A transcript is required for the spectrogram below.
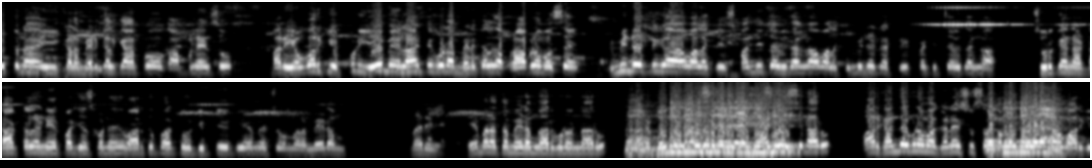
ఎత్తున ఇక్కడ మెడికల్ క్యాంపు ఒక అంబులెన్స్ మరి ఎవరికి ఎప్పుడు ఏమి ఎలాంటి కూడా మెడికల్గా ప్రాబ్లం వస్తే ఇమ్మీడియట్లీ గా వాళ్ళకి స్పందించే విధంగా వాళ్ళకి ఇమ్మీడియట్గా ట్రీట్మెంట్ ఇచ్చే విధంగా చురుకైన డాక్టర్లను ఏర్పాటు చేసుకునేది వారితో పాటు డిప్యూటీ డిఎంహెచ్ మన మేడం మరి హేమలత మేడం గారు కూడా ఉన్నారు. చేస్తున్నారు వారికి అందరు కూడా మా గణేష్ వారికి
